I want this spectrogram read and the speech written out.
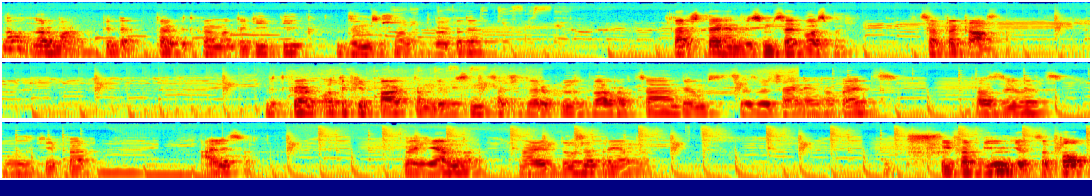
Ну, нормально, піде. Так, відкриємо такий пік. Дивимося, що тут випаде. Терштеген 88. Це прекрасно. Відкриємо отакий пак, там де 84 плюс 2 гравця. Дивимося, це звичайний гравець, бразилець, голкіпер. Алісон. Приємно, навіть дуже приємно. Пф, І Фабіньо, це топ.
